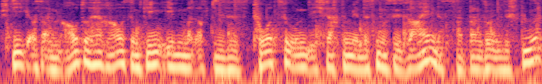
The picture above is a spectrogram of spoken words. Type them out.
stieg aus einem Auto heraus und ging eben mal auf dieses Tor zu und ich dachte mir, das muss sie sein, das hat man so ein Gespür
